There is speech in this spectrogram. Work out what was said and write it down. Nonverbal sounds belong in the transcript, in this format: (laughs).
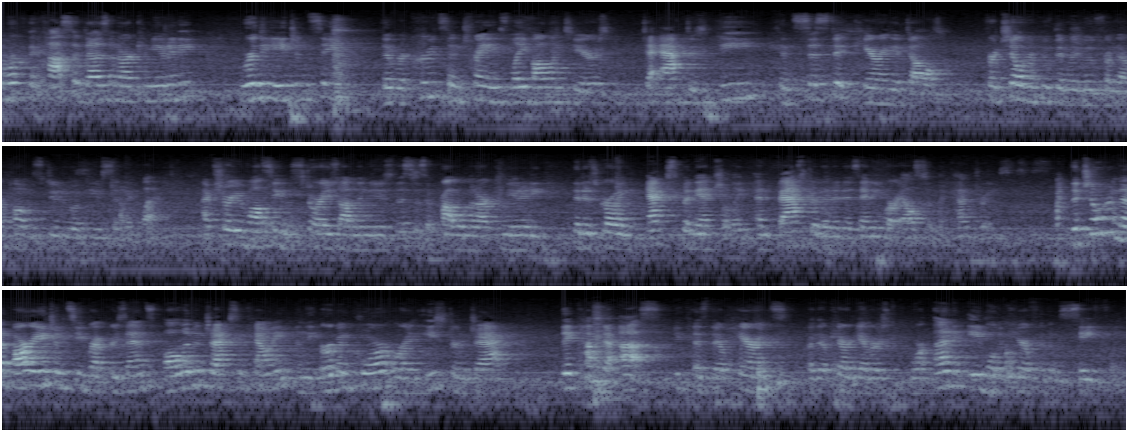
the work that CASA does in our community, we're the agency that recruits and trains lay volunteers to act as the consistent caring adult for children who've been removed from their homes due to abuse and neglect. I'm sure you've all seen the stories on the news. This is a problem in our community that is growing exponentially and faster than it is anywhere else in the country. The children that our agency represents all live in Jackson County, in the urban core or in eastern Jack. They come to us because their parents or their caregivers were unable to care for them safely.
